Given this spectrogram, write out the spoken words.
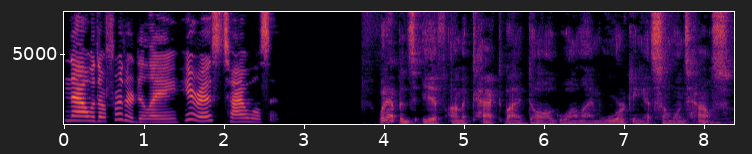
Now, without further delay, here is Ty Wilson. What happens if I'm attacked by a dog while I'm working at someone's house?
